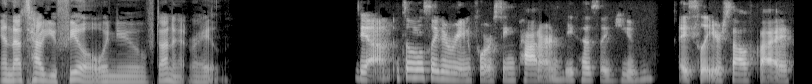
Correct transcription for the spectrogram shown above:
And that's how you feel when you've done it, right? Yeah, it's almost like a reinforcing pattern because like you isolate yourself by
